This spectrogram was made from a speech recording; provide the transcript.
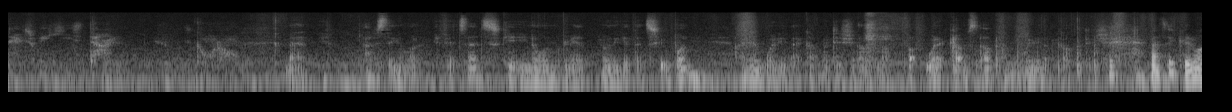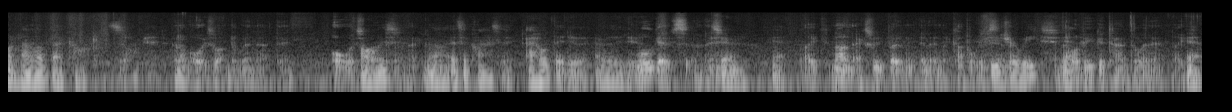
next week. He's done. He's going home. Man, if, I was thinking about if it's that skate, you know when we're gonna get when we get that scoop one, I am winning that competition. I'm not fuck when it comes up. I'm winning that competition. That's a good one. I love that comp. So good. And I've always wanted to win that thing. Always, wanted Always. to win that. No, it's a classic. I hope they do it. I really do. We'll get it soon. eh? soon. Yeah. Like not next week, but in, in, in a couple weeks. Future And- weeks, And that'll be a good time to win it. Like Yeah.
